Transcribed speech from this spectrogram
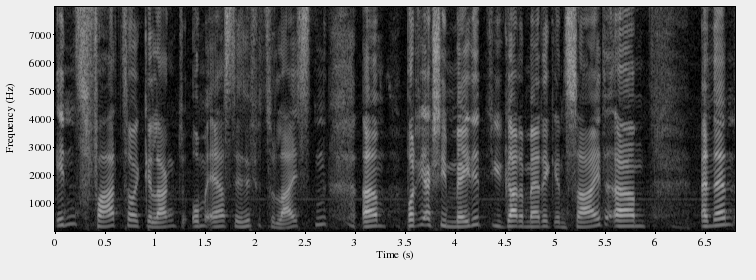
ins Fahrzeug gelangt, um erste Hilfe zu leisten. Um, but you actually made it. You got a medic inside. Um, and then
